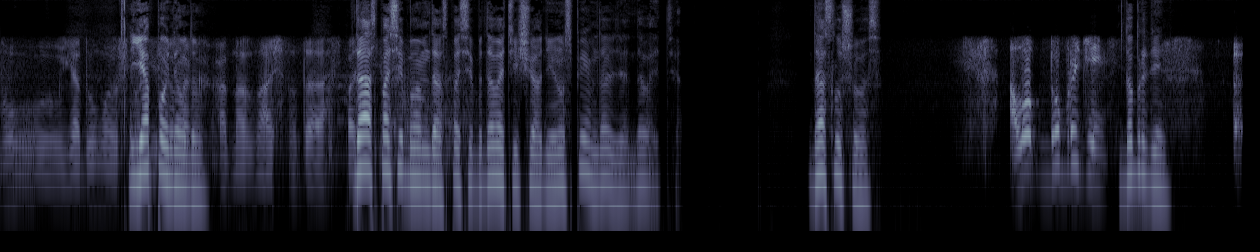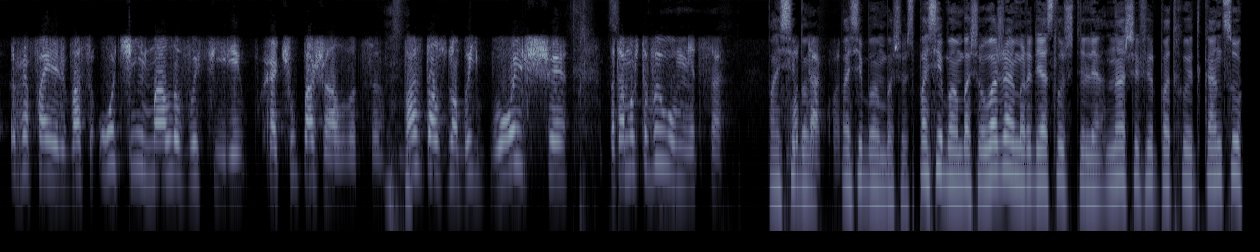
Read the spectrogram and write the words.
ну, я думаю, что я понял, да. однозначно, да. Спасибо. Да, спасибо вам, да, спасибо. Давайте еще один успеем, да, взять? Давайте. Да, слушаю вас. Алло, добрый день. Добрый день. Э, Рафаэль, вас очень мало в эфире. Хочу пожаловаться. Вас должно быть больше, потому что вы умница. Спасибо. Вот так вот. Спасибо вам большое. Спасибо вам большое. Уважаемые радиослушатели, наш эфир подходит к концу.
